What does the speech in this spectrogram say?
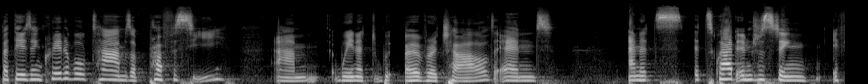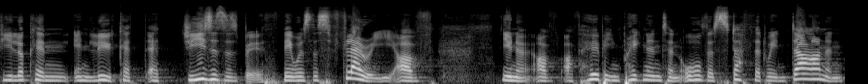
but there's incredible times of prophecy um, when it, over a child, and and it's it's quite interesting if you look in in Luke at, at Jesus' birth. There was this flurry of you know, of, of her being pregnant and all the stuff that went down. And,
